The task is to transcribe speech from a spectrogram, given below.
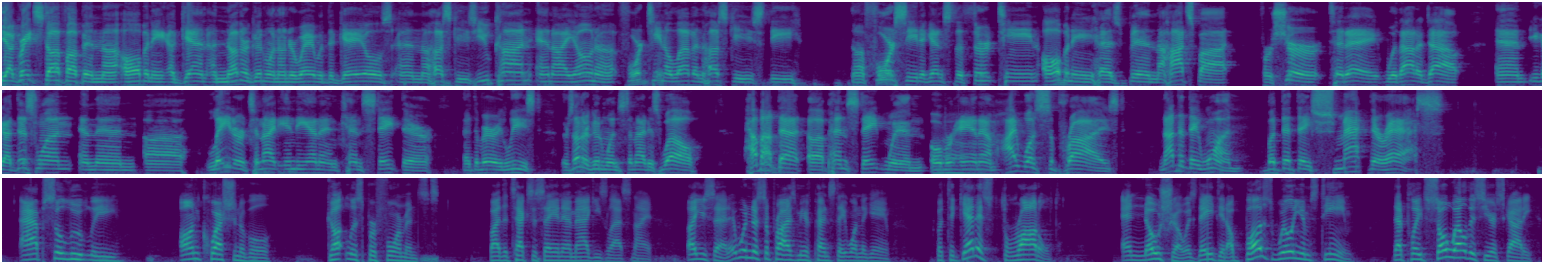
Yeah, great stuff up in uh, Albany. Again, another good one underway with the Gaels and the Huskies. UConn and Iona, 14 11 Huskies, the uh, four seed against the 13. Albany has been the hot spot for sure today, without a doubt. And you got this one, and then uh, later tonight, Indiana and Kent State there at the very least. There's other good ones tonight as well. How about that uh, Penn State win over A&M? I was surprised, not that they won, but that they smacked their ass. Absolutely unquestionable gutless performance by the Texas A&M Aggies last night. Like you said, it wouldn't have surprised me if Penn State won the game. But to get as throttled and no-show as they did, a Buzz Williams team that played so well this year, Scotty,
